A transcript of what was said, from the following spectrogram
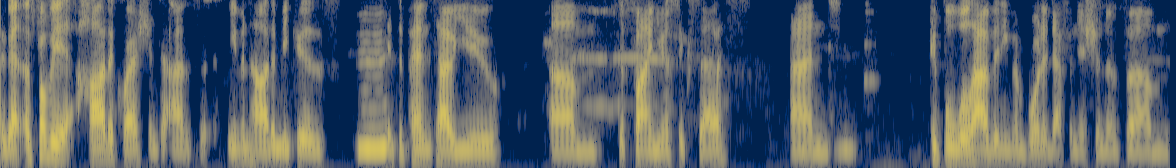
again, that's probably a harder question to answer, even harder because mm-hmm. it depends how you um, define your success. And people will have an even broader definition of um,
